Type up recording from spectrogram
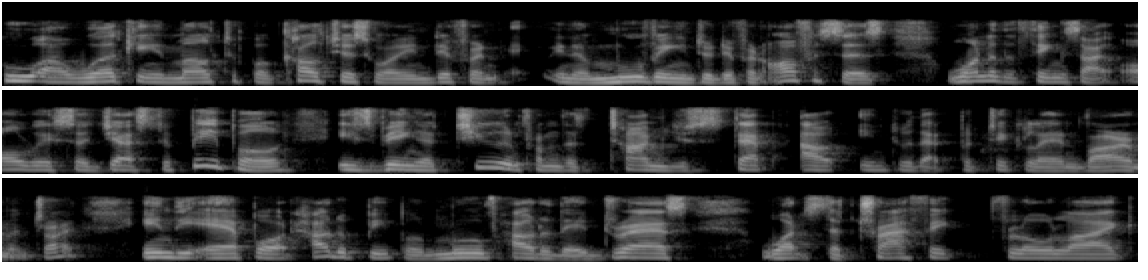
who are working in multiple cultures, who are in different, you know, moving into different offices, one of the things I always suggest to people is being attuned from the time you step out into that particular environment, right? In the airport, how do people move? How do they dress? What's the traffic flow like?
